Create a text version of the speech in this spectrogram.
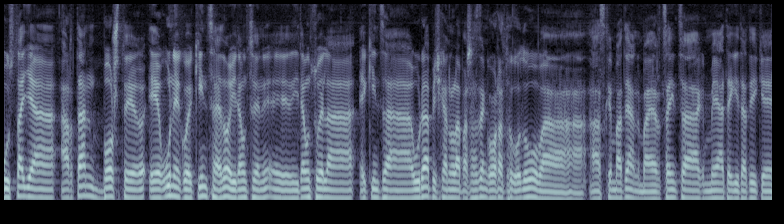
ustaila hartan bost e, eguneko ekintza edo irauntzen e, iraunzuela ekintza ura pixkan nola pasatzen gogoratuko dugu, ba, azken batean ba ertzaintzak meategitatik e,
